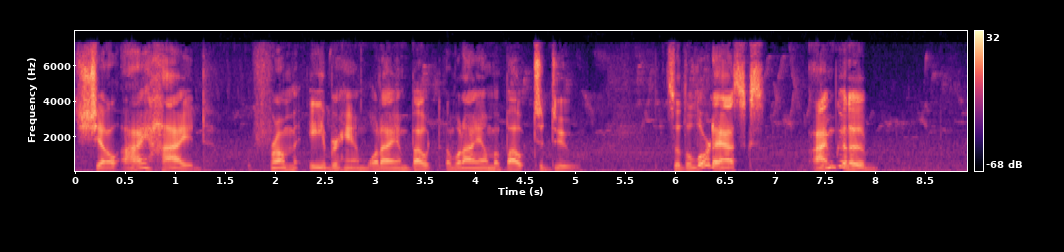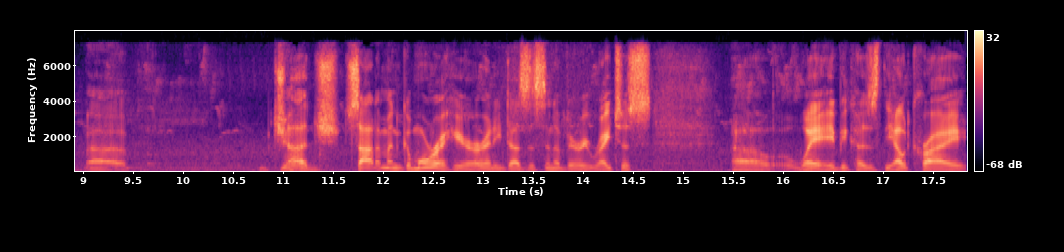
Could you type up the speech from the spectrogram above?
Shall I hide from Abraham what I am about what I am about to do. So the Lord asks, I'm going to uh, judge Sodom and Gomorrah here, and he does this in a very righteous uh, way because the outcry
